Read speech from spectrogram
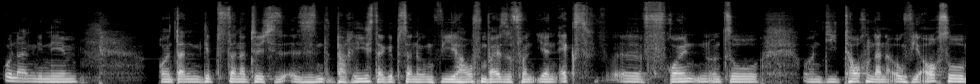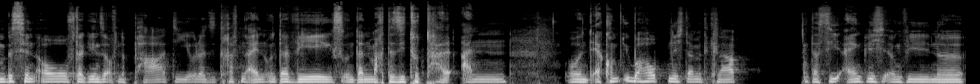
unangenehm. Und dann gibt's dann natürlich, sie sind in Paris, da gibt's dann irgendwie haufenweise von ihren Ex-Freunden und so. Und die tauchen dann irgendwie auch so ein bisschen auf. Da gehen sie auf eine Party oder sie treffen einen unterwegs und dann macht er sie total an. Und er kommt überhaupt nicht damit klar, dass sie eigentlich irgendwie eine,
